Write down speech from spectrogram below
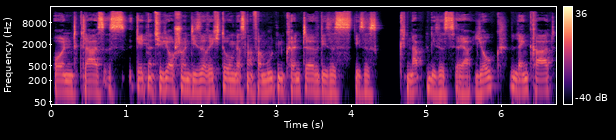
und klar, es, es geht natürlich auch schon in diese Richtung, dass man vermuten könnte, dieses, dieses knapp, dieses ja, Yoke-Lenkrad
